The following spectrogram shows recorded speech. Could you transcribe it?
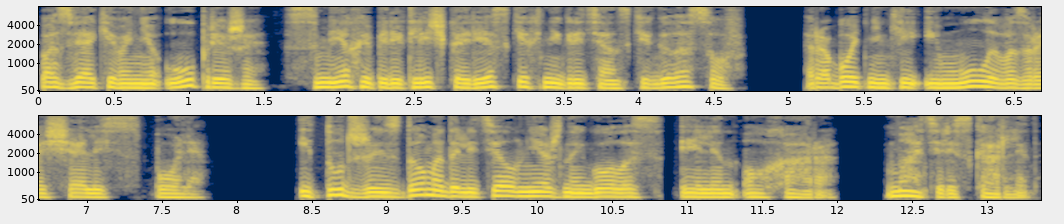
позвякивание упряжи, смех и перекличка резких негритянских голосов. Работники и мулы возвращались с поля. И тут же из дома долетел нежный голос Эллен О'Хара, матери Скарлетт,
